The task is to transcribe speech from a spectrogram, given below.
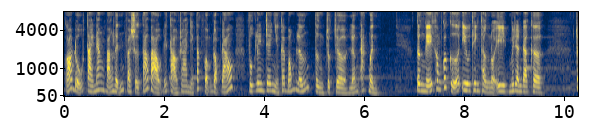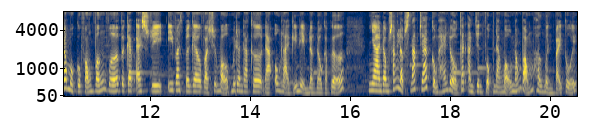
có đủ tài năng bản lĩnh và sự táo bạo để tạo ra những tác phẩm độc đáo, vượt lên trên những cái bóng lớn từng trực chờ lấn ác mình. Từng nghĩ không có cửa yêu thiên thần nội y Miranda Kerr. Trong một cuộc phỏng vấn với WSG, Ivan Spiegel và sư mẫu Miranda Kerr đã ôn lại kỷ niệm lần đầu gặp gỡ. Nhà đồng sáng lập Snapchat cũng hé lộ cách anh chinh phục nàng mẫu nóng bỏng hơn mình 7 tuổi.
